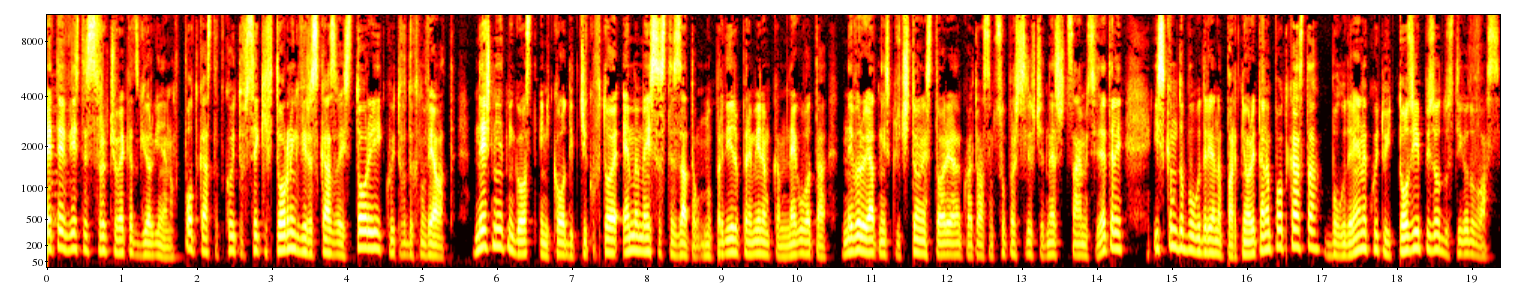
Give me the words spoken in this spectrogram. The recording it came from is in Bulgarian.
Здравейте, вие сте свръх човекът с Георги Ненов, подкастът, който всеки вторник ви разказва истории, които вдъхновяват. Днешният ни гост е Никола Дипчиков. Той е ММА състезател, но преди да преминем към неговата невероятна изключителна история, на която аз съм супер щастлив, че днес ще станем свидетели, искам да благодаря на партньорите на подкаста, благодарение на които и този епизод достига до вас.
